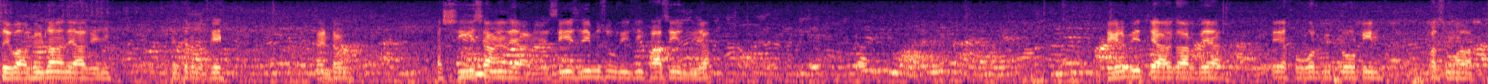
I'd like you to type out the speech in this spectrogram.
ਸੇਵਾ ਫੀਲਡਾਂ ਦੇ ਆ ਗਏ ਜੀ। ਇੱਧਰ ਅੱਗੇ ਸੈਂਟਰ ਅਸੀਸ ਆਣੇ ਦੇ ਆ ਗਏ। ਅਸੀਸ ਦੀ ਮਸ਼ਹੂਰੀ ਦੀ ਖਾਸੀ ਹੁੰਦੀ ਆ। ਫੀਡ ਵੀ ਤਿਆਰ ਕਰਦੇ ਆ ਤੇ ਹੋਰ ਵੀ ਪ੍ਰੋਟੀਨ ਪਸ਼ੂਆਂ ਦਾ।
